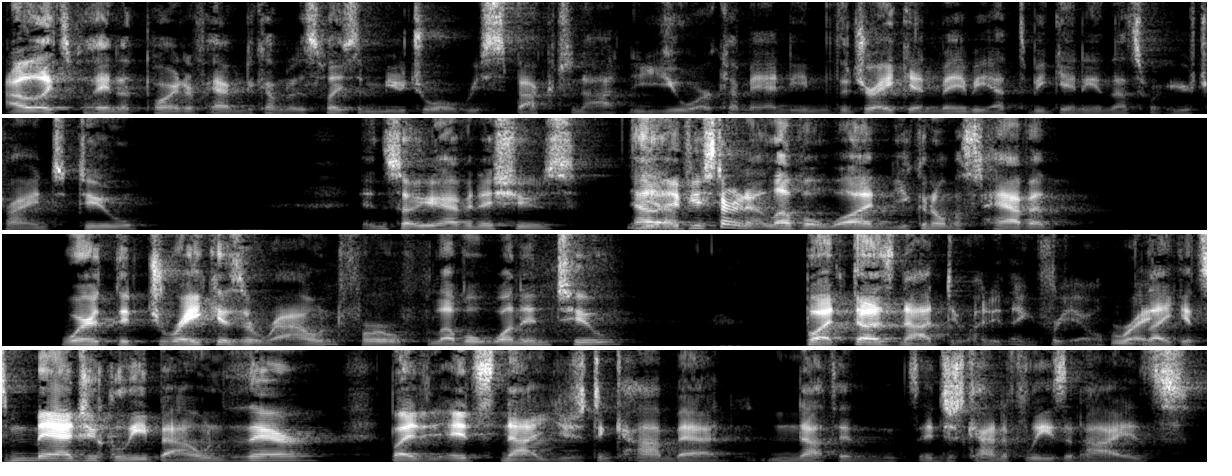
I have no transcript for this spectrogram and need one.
I would like to play in the point of having to come to this place of mutual respect, not you are commanding the Drake, and maybe at the beginning that's what you're trying to do, and so you're having issues. Now, Yeah. if you're starting at level one, you can almost have it where the Drake is around for level one and two, but does not do anything for you. Right. Like it's magically bound there, but it's not used in combat. Nothing. It just kind of flees and hides.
